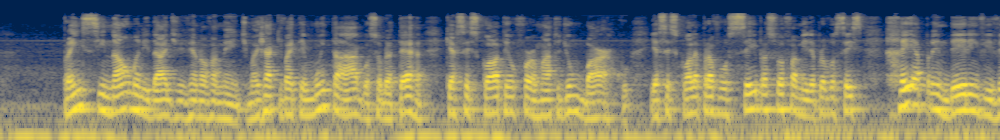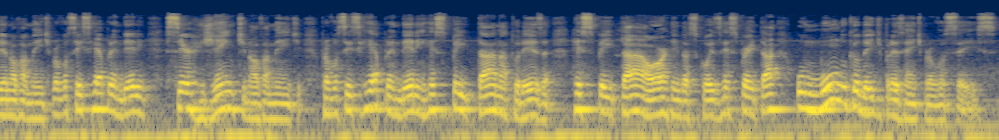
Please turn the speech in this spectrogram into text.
para ensinar a humanidade a viver novamente. Mas já que vai ter muita água sobre a terra, que essa escola tem o formato de um barco. E essa escola é para você e para sua família, para vocês reaprenderem viver novamente, para vocês reaprenderem ser gente novamente, para vocês reaprenderem respeitar a natureza, respeitar a ordem das coisas, respeitar o mundo que eu dei de presente para vocês.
